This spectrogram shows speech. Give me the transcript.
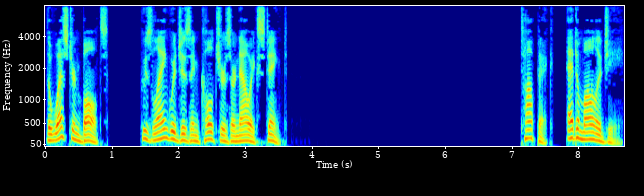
the Western Balts, whose languages and cultures are now extinct. Etymology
